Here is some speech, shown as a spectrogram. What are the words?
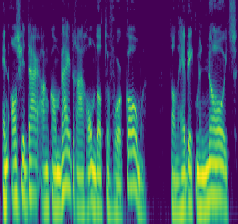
En als je daaraan kan bijdragen om dat te voorkomen... dan heb ik me nooit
